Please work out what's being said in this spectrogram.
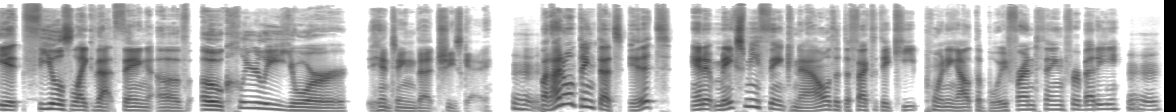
it feels like that thing of, oh, clearly you're hinting that she's gay. Mhm. But I don't think that's it. And it makes me think now that the fact that they keep pointing out the boyfriend thing for Betty. Mhm.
